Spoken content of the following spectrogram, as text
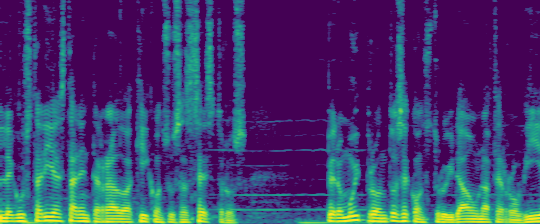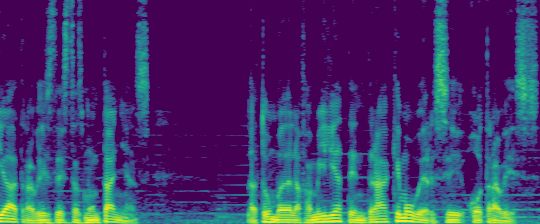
Le gustaría estar enterrado aquí con sus ancestros, pero muy pronto se construirá una ferrovía a través de estas montañas. La tumba de la familia tendrá que moverse otra vez.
